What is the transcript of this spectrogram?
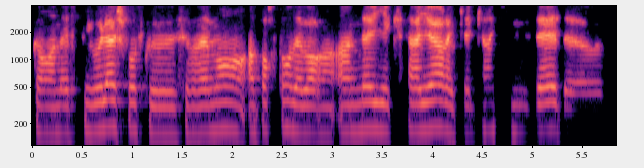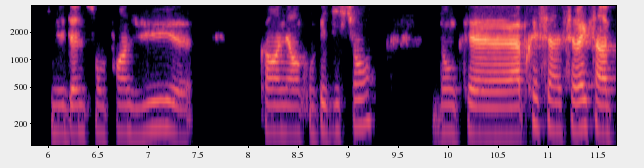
quand on a ce niveau-là, je pense que c'est vraiment important d'avoir un, un, œil extérieur et quelqu'un qui nous aide, qui nous donne son point de vue quand on est en compétition. Donc après, c'est vrai que c'est un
